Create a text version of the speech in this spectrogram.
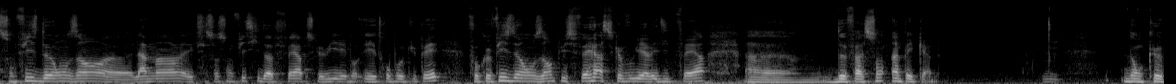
son fils de 11 ans euh, la main et que ce soit son fils qui doit faire parce que lui il est, trop occupé, il faut que le fils de 11 ans puisse faire ce que vous lui avez dit de faire euh, de façon impeccable. Hmm. Donc, euh,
